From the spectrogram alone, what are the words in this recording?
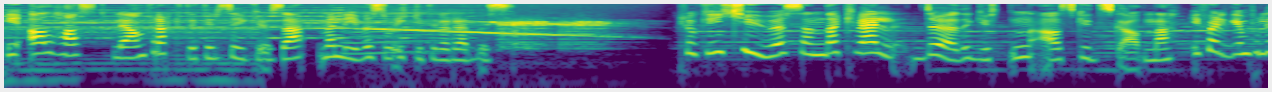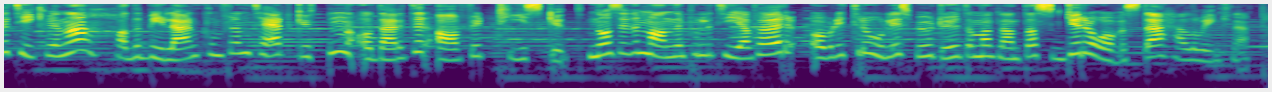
I all hast ble han fraktet til sykehuset, men livet sto ikke til å reddes. Klokken 20 søndag kveld døde gutten av skuddskadene. Ifølge en politikvinne hadde bileieren konfrontert gutten og deretter avfyrt ti skudd. Nå sitter mannen i politiavhør og blir trolig spurt ut om Atlantas groveste halloween-knep.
